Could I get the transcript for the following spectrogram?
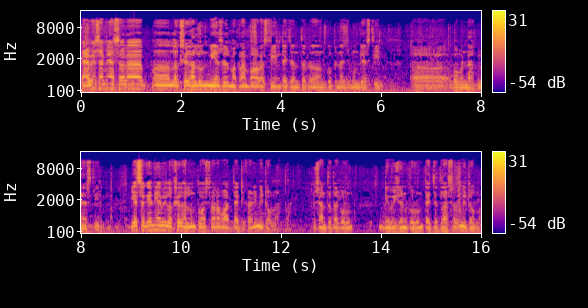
त्यावेळेस आम्ही असणारा लक्ष घालून मी असेल मकराम पवार असतील त्याच्यानंतर गोपीनाथजी मुंडे असतील बबन ढाकणे असतील या सगळ्यांनी आम्ही लक्ष घालून तो असणारा वाद त्या ठिकाणी मिटवला होता. शांतता करून डिव्हिजन करून त्याच्यातला असं मिटवला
